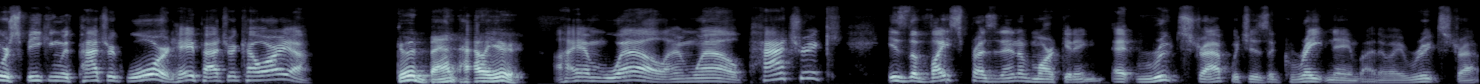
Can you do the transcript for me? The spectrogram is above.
we're speaking with Patrick Ward. Hey, Patrick, how are you? Good, Bant. How are you? I am well. I'm well. Patrick is the vice president of marketing at Rootstrap, which is a great name, by the way. Rootstrap.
